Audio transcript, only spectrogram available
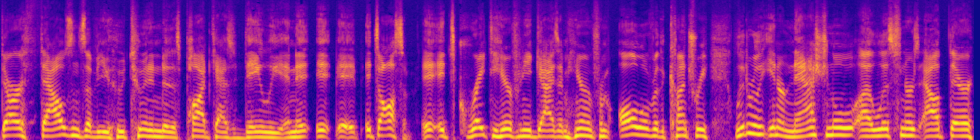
There are thousands of you who tune into this podcast daily, and it, it, it it's awesome. It's great to hear from you guys. I'm hearing from all over the country, literally international uh, listeners out there.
